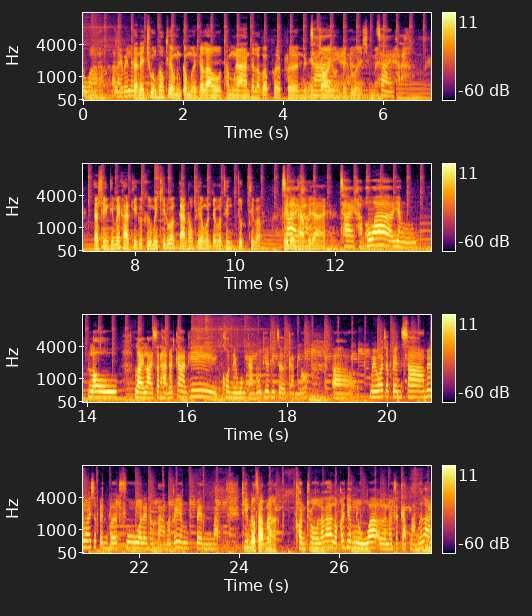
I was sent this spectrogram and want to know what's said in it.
ตัวอะไรไว้เลยแต่ในช่วงท่องเที่ยวมันก็เหมือนกับเราทำงาน แต่เราก็เพลิดเพลินหรือใช่ enjoy มันไปด้วยใช่ไหมใช่ค่ะแต่สิ่งที่ไม่คาดคิดก็คือไม่คิดว่าการท่องเที่ยวมันจะมาถึงจุดที่แบบเฮ้ยใช่เดินทางค่ะไม่ได้ ใช่ค่ะอืมเพราะว่าอย่างเราหลาย ๆ สถานการณ์ที่คนในวงการท่องเที่ยวที่เจอกันเนาะอืมอ่าไม่ว่าจะเป็น SARS ไม่ว่าจะเป็น bird flu อะไรต่าง ๆ มันก็ยังเป็นแบบที่มันมันก็กลับสามารถมา control อืมแล้วก็เราก็ยังอืมรู้ว่าเออเราจะกลับมาเมื่อไหร่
